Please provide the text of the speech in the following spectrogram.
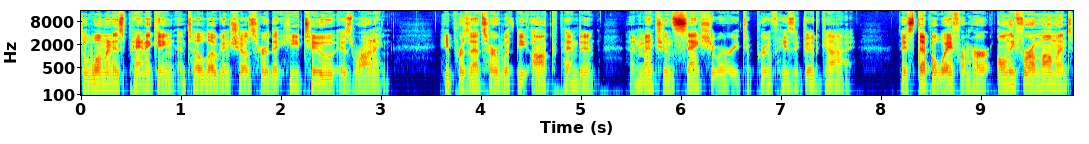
The woman is panicking until Logan shows her that he too is running. He presents her with the Ankh pendant and mentions Sanctuary to prove he's a good guy. They step away from her only for a moment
